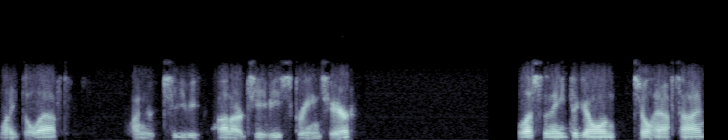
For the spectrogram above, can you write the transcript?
right to left on your TV on our TV screens here. Less than eight to go until halftime.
